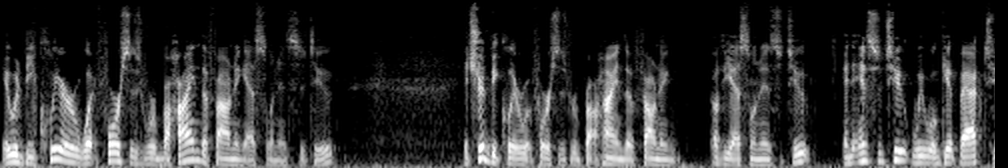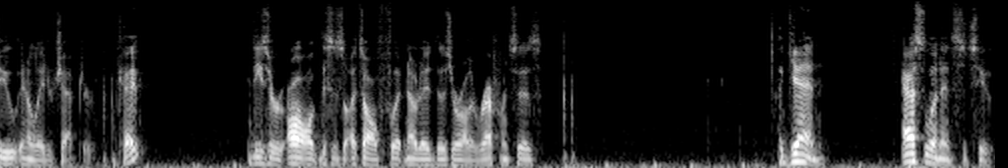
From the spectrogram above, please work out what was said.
It would be clear what forces were behind the founding Esalen Institute. It should be clear what forces were behind the founding of the Esalen Institute, an institute we will get back to in a later chapter. Okay? These are all this is it's all footnoted, those are all the references. Again, Esalen Institute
